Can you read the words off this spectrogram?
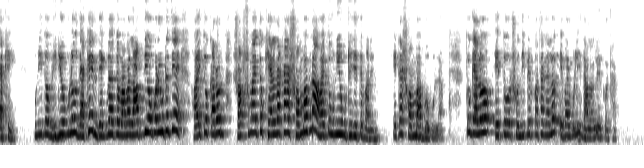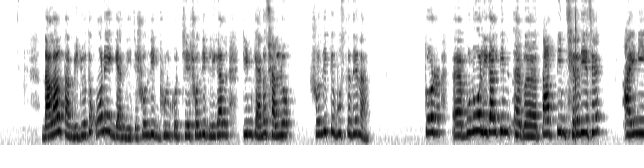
দেখে। উনি তো ভিডিওগুলোও দেখেন, দেখবে হয়তো বাবা লাভ দিয়ে ওপরে উঠেছে, হয়তো কারণ সবসময় তো খেয়াল রাখা সম্ভব না, হয়তো উনিও উঠে যেতে পারেন। এটা সম্ভাব্য বললাম। তো গেল, এ তো সন্দীপের কথা গেল, এবার বলি দালালের কথা। দালাল তার ভিডিওতে অনেক জ্ঞান দিয়েছে। সন্দীপ ভুল করছে, সন্দীপ লিগাল টিম কেন ছাড়লো? সন্দীপকে বুঝতে দে না। তোর বুনুও লিগাল টিম তার টিম ছেড়ে দিয়েছে। আইনি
